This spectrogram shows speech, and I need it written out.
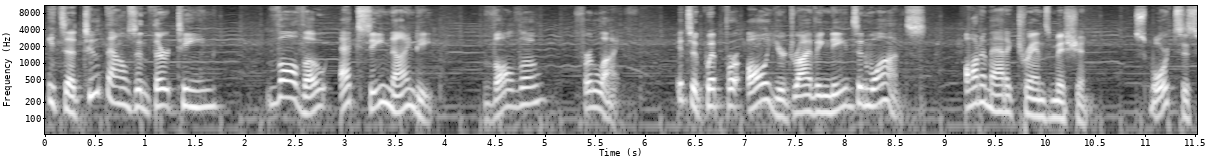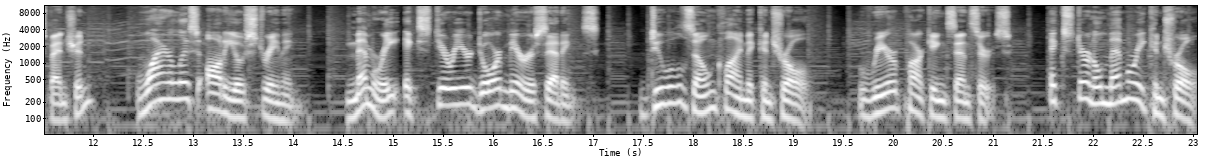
It's a 2013 Volvo XC90. Volvo for life. It's equipped for all your driving needs and wants. Automatic transmission, sport suspension, wireless audio streaming, memory exterior door mirror settings, dual zone climate control, rear parking sensors, external memory control,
